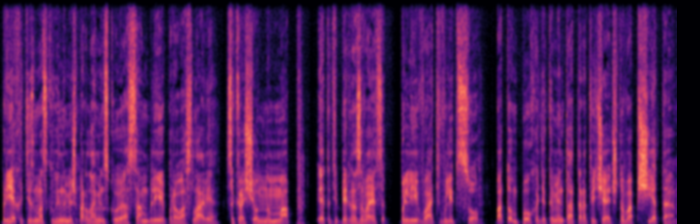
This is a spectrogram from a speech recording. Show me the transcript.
Приехать из Москвы на Межпарламентскую ассамблею православия, сокращенно МАП, это теперь называется «плевать в лицо». Потом походя комментатор отвечает, что вообще-то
